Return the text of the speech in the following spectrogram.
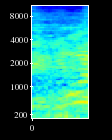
Yeah.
